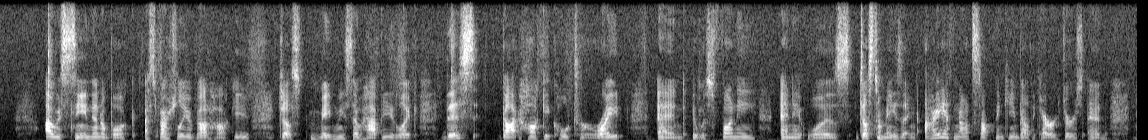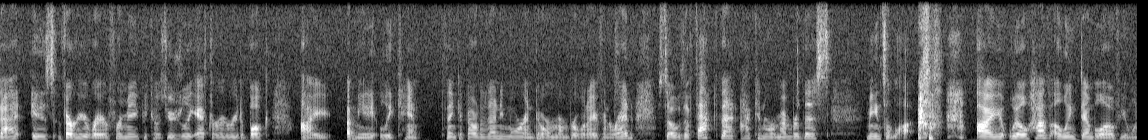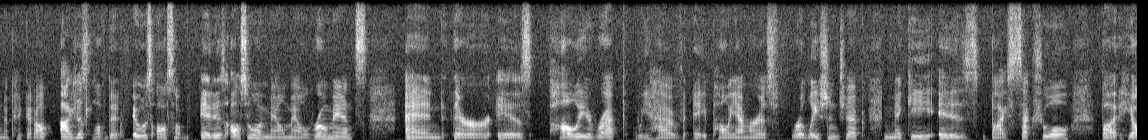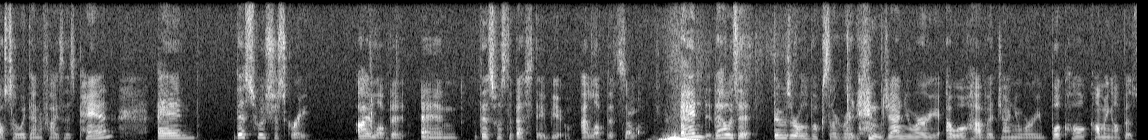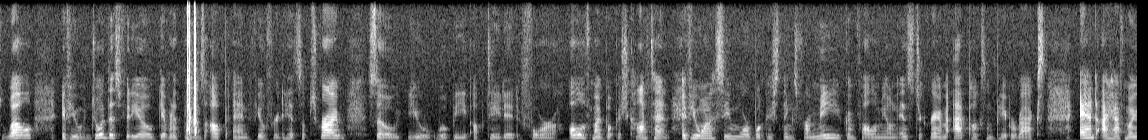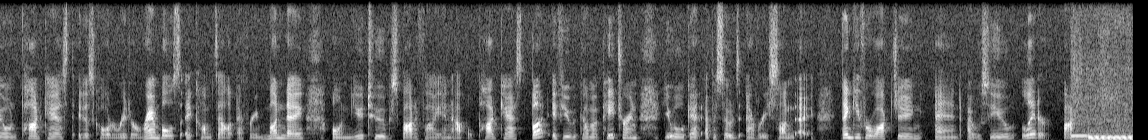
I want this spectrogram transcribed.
I was seen in a book, especially about hockey, just made me so happy. Like, this got hockey culture right and it was funny and it was just amazing. I have not stopped thinking about the characters and that is very rare for me because usually after I read a book, I immediately can't think about it anymore and don't remember what I even read. So the fact that I can remember this means a lot. I will have a link down below if you want to pick it up. I just loved it. It was awesome. It is also a male-male romance and there is polyrep. We have a polyamorous relationship. Mickey is bisexual, but he also identifies as pan. And this was just great. I loved it, and this was the best debut. I loved it so much. And that was it those are all the books that I read in January. I will have a January book haul coming up as well. If you enjoyed this video, give it a thumbs up and feel free to hit subscribe so you will be updated for all of my bookish content. If you want to see more bookish things from me, you can follow me on Instagram at Pucks and Paperbacks. And I have my own podcast. It is called Reader Rambles. It comes out every Monday on YouTube, Spotify, and Apple Podcast. But if you become a patron, you will get episodes every Sunday. Thank you for watching, and I will see you later. Bye.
